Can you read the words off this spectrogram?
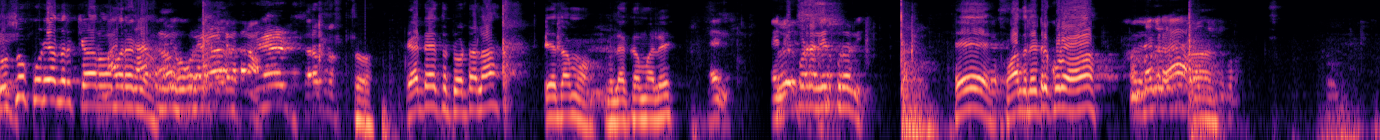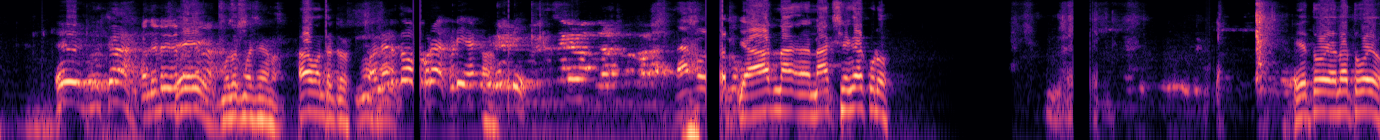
ತುಸು ಕುಡಿ ಅಂದ್ರೆ ಕೇಳೋ ಮರ ನೀವು. ಎಷ್ಟಾಯ್ತು ಟೋಟಲ ಏದಮ್ಮು ಲೆಕ್ಕ ಮಾಡಿ. ಏ ಒಂದ್ ಲೀಟರ್ ಕೊಡು ಏ ಮುದಕ್ ಮಸಾನ ಹಾ ಒಂದ್ ಲೀಟರ್ ಯಾರ್ ನಾಲ್ಕು ಶೇಂಗಾ ಕೊಡು ಏ ತೋ ಎಲ್ಲ ತೋಯೋ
